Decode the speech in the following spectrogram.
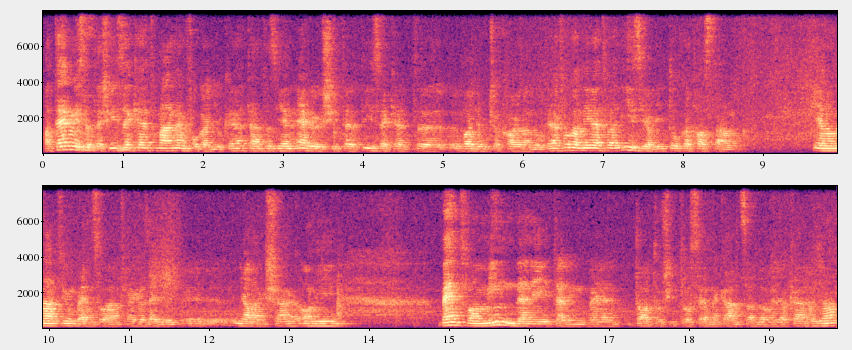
a természetes ízeket már nem fogadjuk el, tehát az ilyen erősített ízeket vagyunk csak hajlandók elfogadni, illetve az ízjavítókat használunk. Ilyen a nátriumbenzoát, meg az egyéb nyalánkság, ami bent van minden ételünkben tartósítószernek átszadva, vagy akárhogyan,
